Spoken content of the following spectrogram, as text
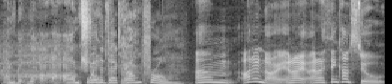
I'm, I'm shocked Where did at that come from? Um, I don't know, and I and I think I'm still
